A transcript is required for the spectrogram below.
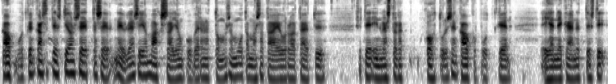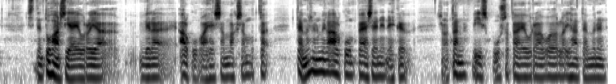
Kaukoputken kanssa tietysti on se, että se, ne yleensä jo maksaa jonkun verran, että tuommoisen muutama sata euroa täytyy sitten investoida kohtuullisen kaukoputkeen. Eihän nekään nyt tietysti sitten tuhansia euroja vielä alkuvaiheessa maksa, mutta tämmöisen, millä alkuun pääsee, niin ehkä sanotaan 500-600 euroa voi olla ihan tämmöinen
